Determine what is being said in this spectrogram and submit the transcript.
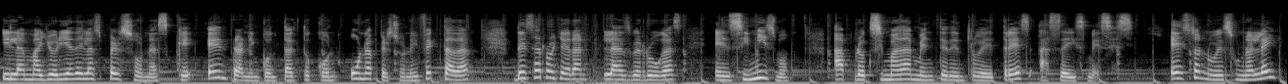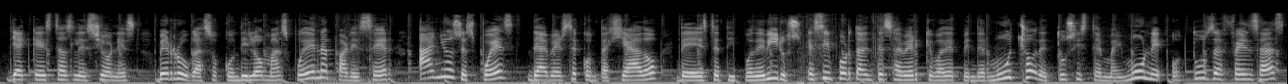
y la mayoría de las personas que entran en contacto con una persona infectada desarrollarán las verrugas en sí mismo, aproximadamente dentro de 3 a 6 meses. Esto no es una ley, ya que estas lesiones, verrugas o condilomas pueden aparecer años después de haberse contagiado de este tipo de virus. Es importante saber que va a depender mucho de tu sistema inmune o tus defensas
